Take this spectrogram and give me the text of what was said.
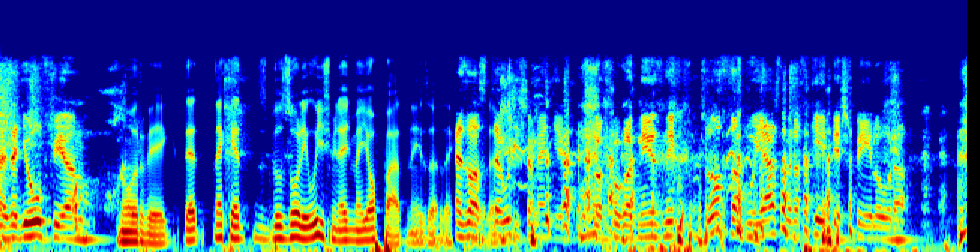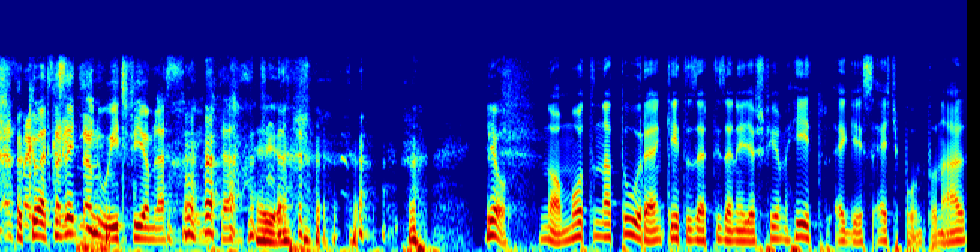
ez egy jó film. Norvég. De neked, Zoli, úgyis mint egy, mert Japánt nézel. Ez az, te úgyis a mennyi fogod nézni, és rosszabbul jársz, mert az két és fél óra. Ez a következő szerintem... egy inuit film lesz szerintem. Igen. Jó, na, Mot Naturen 2014-es film 7,1 ponton áll,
